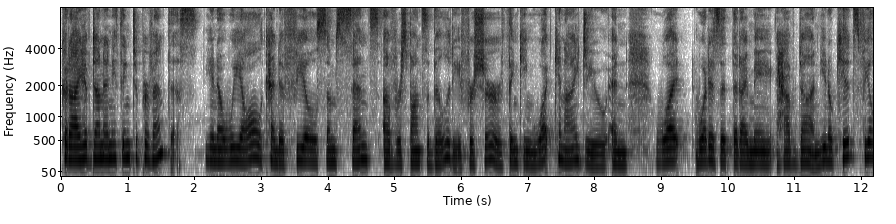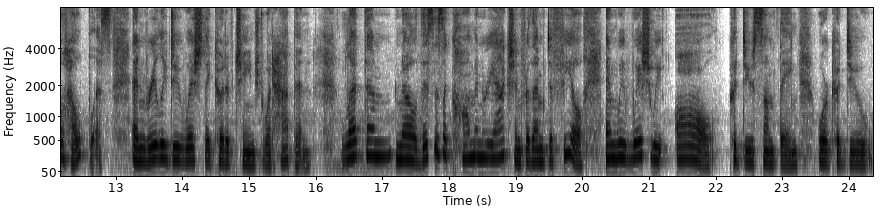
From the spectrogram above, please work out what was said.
could I have done anything to prevent this? You know, we all kind of feel some sense of responsibility for sure, thinking, what can I do? And what what is it that I may have done? You know, kids feel helpless and really do wish they could have changed what happened. Let them know this is a common reaction for them to feel. And we wish we all could do something or could do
